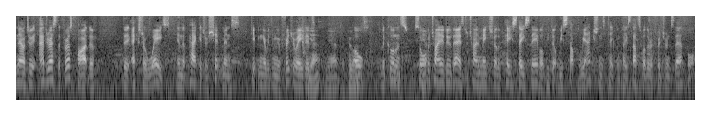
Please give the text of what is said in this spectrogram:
Now, to address the first part of the extra weight in the package of shipments, keeping everything refrigerated. Yeah, yeah, the Oh, coolants. the coolants. So Yeah. what we're trying to do there is to try to make sure the paste stays stable. We, don't, we stop reactions taking place. That's what the refrigerant's there for.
